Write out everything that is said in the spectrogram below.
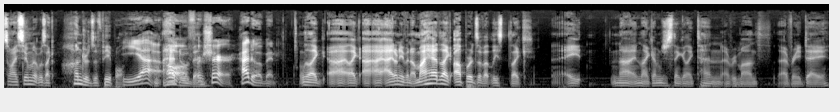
So I assume it was like hundreds of people. Yeah. Had to oh, have been. for sure. Had to have been. Like I like I, I don't even know. My head like upwards of at least like eight, nine. Like I'm just thinking like ten every month, every day.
